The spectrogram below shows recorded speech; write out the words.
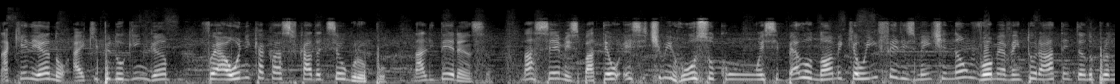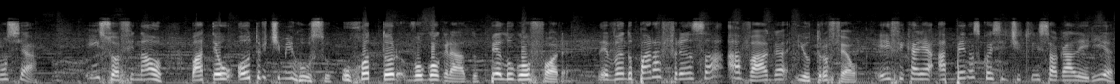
naquele ano a equipe do Guingamp foi a única classificada de seu grupo, na liderança. Na semis bateu esse time russo com esse belo nome que eu infelizmente não vou me aventurar tentando pronunciar. Em sua final, bateu outro time russo, o Rotor Volgogrado, pelo gol fora, levando para a França a vaga e o troféu. Ele ficaria apenas com esse título em sua galeria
